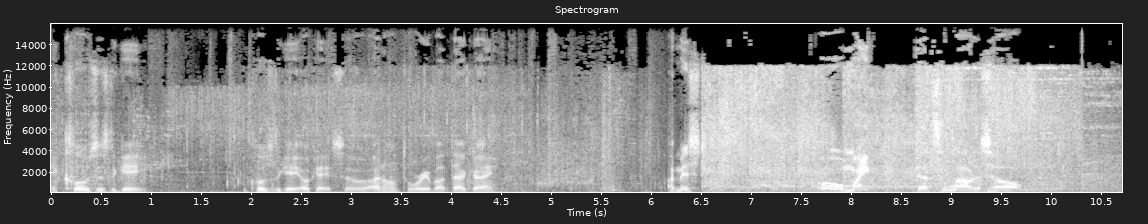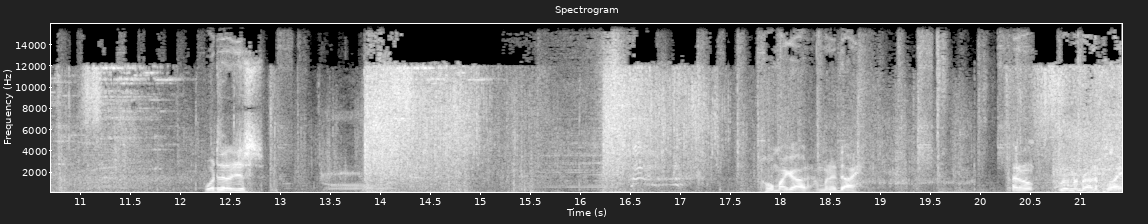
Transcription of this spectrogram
It closes the gate. It closes the gate. Okay, so I don't have to worry about that guy. I missed. Oh my, that's loud as hell. What did I just... Oh my god, I'm gonna die. I don't remember how to play.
